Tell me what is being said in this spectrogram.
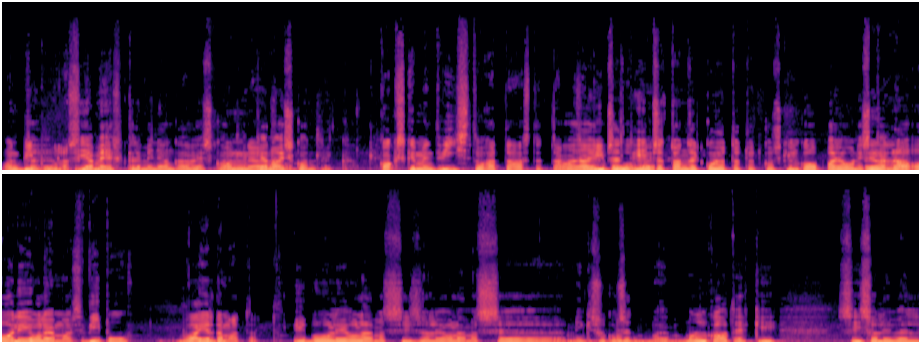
on vibu laskmine. ja mehklemine on ka meeskondlik on, ja naiskondlik kakskümmend viis tuhat aastat tagasi no. ilmselt vibu..., ilmselt on see kujutatud kuskil koopajoonistel. no noh. oli olemas vibu, vaieldamatult. vibu oli olemas, siis oli olemas äh, mingisugused mõõgad, ehkki siis oli veel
